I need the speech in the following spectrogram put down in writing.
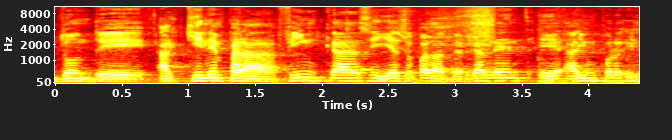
donde alquilen para fincas y eso para albergar, eh, hay un, eh,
